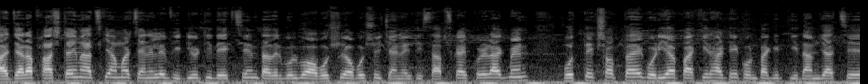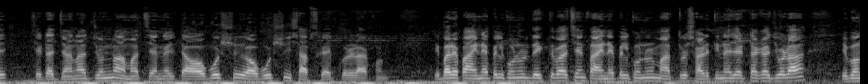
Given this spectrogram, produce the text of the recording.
আর যারা ফার্স্ট টাইম আজকে আমার চ্যানেলের ভিডিওটি দেখছেন, তাদের বলব অবশ্যই অবশ্যই চ্যানেলটি সাবস্ক্রাইব করে রাখবেন। প্রত্যেক সপ্তাহে গড়িয়া পাখির হাটে কোন পাখির কী দাম যাচ্ছে সেটা জানার জন্য আমার চ্যানেলটা অবশ্যই অবশ্যই সাবস্ক্রাইব করে রাখুন। এবারে পাইনাপেল কনুর দেখতে পাচ্ছেন। পাইনাপেল কনুর মাত্র সাড়ে তিন হাজার টাকা জোড়া এবং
